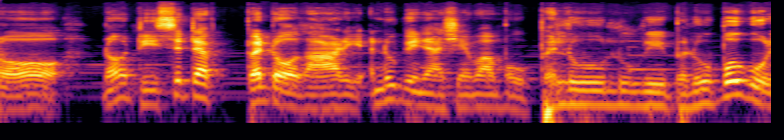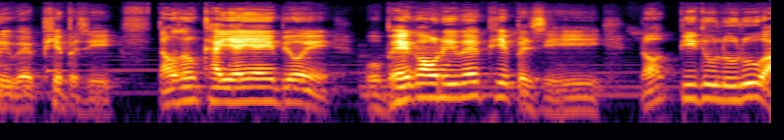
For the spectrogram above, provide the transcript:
တော့เนาะဒီစစ်တပ်ဘက်တော်သားတွေအမှုပညာရှင်မှမဟုတ်ဘယ်လိုလူတွေဘယ်လိုပုံကိုယ်တွေပဲဖြစ်ပါစေနောက်ဆုံးခိုင်ရိုင်းရိုင်းပြောရင်ဟိုဘဲကောင်တွေပဲဖြစ်ပါစေเนาะပြည်သူလူထုက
